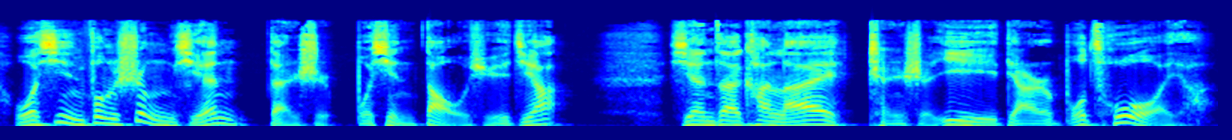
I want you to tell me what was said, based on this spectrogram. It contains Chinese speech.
我信奉圣贤，但是不信道学家。现在看来，真是一点不错呀。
